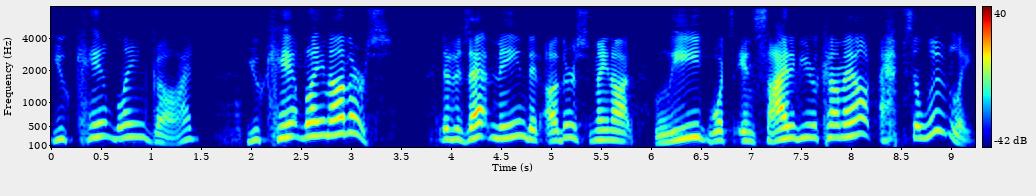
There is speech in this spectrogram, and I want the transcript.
You can't blame God. You can't blame others. Now, does that mean that others may not lead what's inside of you to come out? Absolutely.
